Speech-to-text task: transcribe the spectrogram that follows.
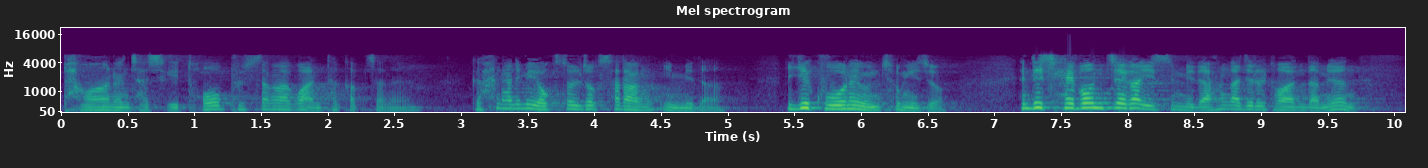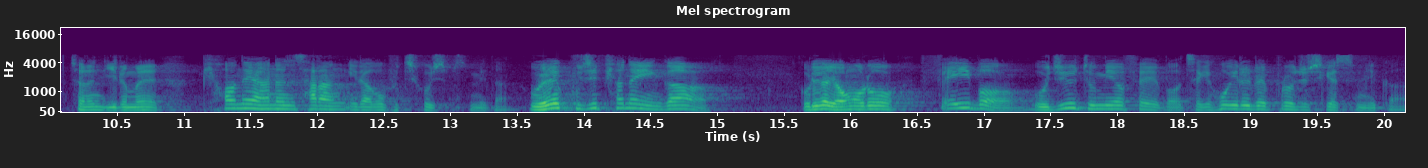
방황하는 자식이 더 불쌍하고 안타깝잖아요. 그 하나님의 역설적 사랑입니다. 이게 구원의 은총이죠. 근데 세 번째가 있습니다. 한 가지를 더 한다면 저는 이름을 편애하는 사랑이라고 붙이고 싶습니다. 왜 굳이 편애인가? 우리가 영어로 favor, would you do me a favor? 제게 호의를 베풀어 주시겠습니까?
